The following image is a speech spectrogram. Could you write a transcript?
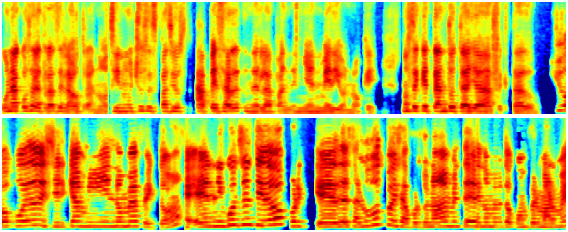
una cosa detrás de la otra, ¿no? Sin muchos espacios, a pesar de tener la pandemia en medio, ¿no? Que no sé qué tanto te haya afectado. Yo puedo decir que a mí no me afectó en ningún sentido, porque de salud, pues afortunadamente no me tocó enfermarme,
